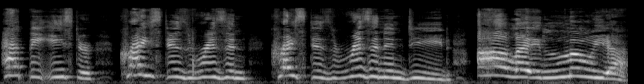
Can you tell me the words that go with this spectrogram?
Happy Easter. Christ is risen. Christ is risen indeed. Alleluia.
